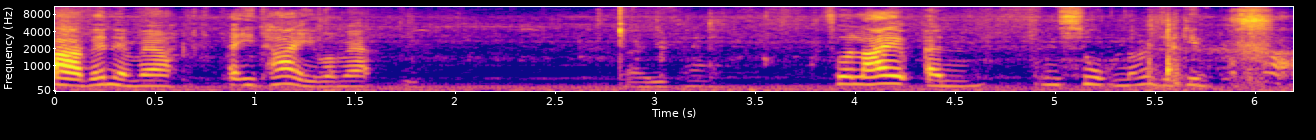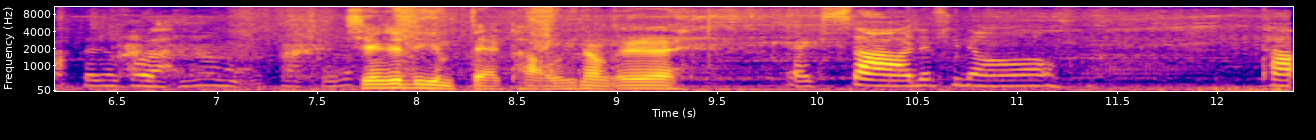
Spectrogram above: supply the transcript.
ปลาไปไหนแม่ ไปอีไทยบ่แม่ไปท่าส่วนไรอันมันสุกนะมันจะกินปลาเลยทุกคนเสียงก็ดีมแตกเถาพี่น้องเอ้ยแตกสาวเด้อพี่น้องเท่า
